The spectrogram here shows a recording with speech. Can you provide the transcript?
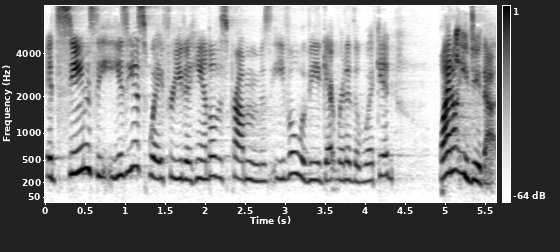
it seems the easiest way for you to handle this problem of evil would be to get rid of the wicked. Why don't you do that?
